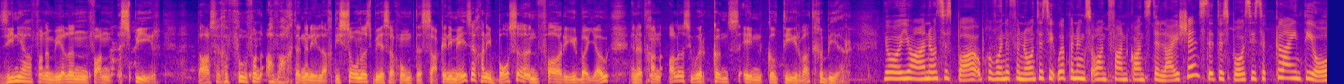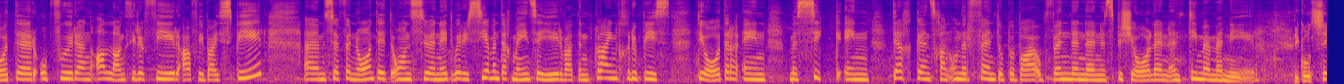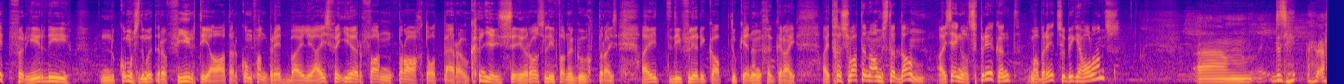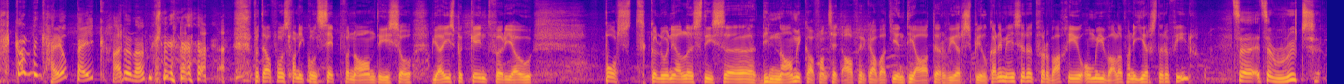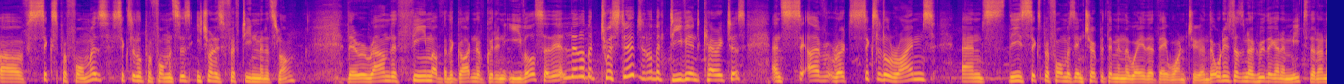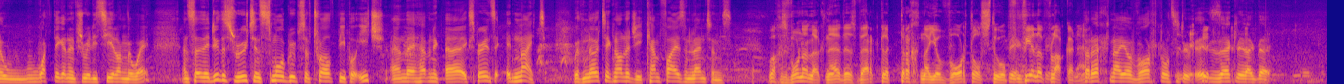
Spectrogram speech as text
Zinia van 'n Melen van Spier. Daar's 'n gevoel van afwagting in die lug. Die son is besig om te sak en die mense gaan die bosse invaar hier by jou en dit gaan alles oor kuns en kultuur. Wat gebeur? Ja, Johan, ons is baie opgewonde vanaand is die openingsaand van Constellations. Dit is basies 'n klein teater opvoering al langs die rivier af hier by Spier. Ehm um, so vanaand het ons so net oor die 70 mense hier wat in klein groepies teater en musiek en digkuns gaan ondervind op 'n baie opwindende en spesiale en intieme manier. Die konsep vir hierdie kom ons noem dit 'n rivierteater kom van Brett Bailey. Hy's vereer van Praag tot Parow, kan jy sê. Roslie van 'n Goegprys. Hy het die Vleerikap toekenning gekry. Hy het geswat in Amsterdam. Hy's Engelssprekend, maar Brett so 'n bietjie Hollands. Um dis ek kan ek heel fake, I don't know. Vertel vir ons van die konsep vanaand hierso. Jy is bekend vir jou postkolonialistiese dinamika van Suid-Afrika wat jy in teater weerspieël. Kan die mense dit verwag hier om die walle van die Eerste Rivier? It's a it's a route of six performers, six little performances. Each one is 15 minutes long. They're around the theme of the Garden of Good and Evil, so they're a little bit twisted, a little bit deviant characters. And I've wrote six little rhymes, and these six performers interpret them in the way that they want to. And the audience doesn't know who they're going to meet, they don't know what they're going to really see along the way. And so they do this route in small groups of 12 people each, and they have an uh, experience at night with no technology, campfires and lanterns. Wag, is wonderlik, né? Dis werklik terug na jou wortels toe op exactly. vele vlakke, né? Terug na jou wortels toe. Exactly like that.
